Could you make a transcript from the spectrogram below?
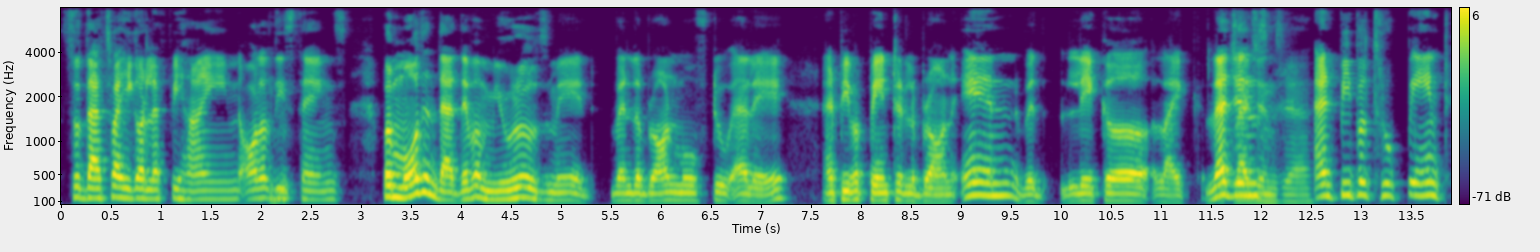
so that's why he got left behind. All of Mhm. these things, but more than that, there were murals made when LeBron moved to LA, and people painted LeBron in with Laker like legends, Legends, yeah. and people threw paint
